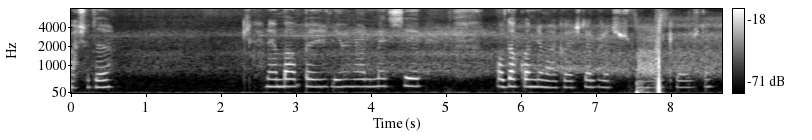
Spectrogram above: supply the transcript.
Başladı. Kylian Mbappe, Lionel Messi. Odaklanacağım arkadaşlar. Biraz susmam gerekiyor o yüzden.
